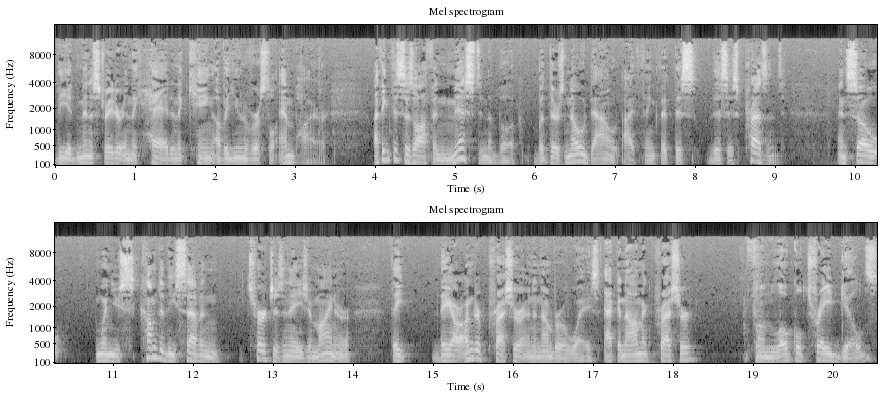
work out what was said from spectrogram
the administrator and the head and the king of a universal empire. I think this is often missed in the book, but there's no doubt I think that this this is present. And so when you come to these seven churches in Asia Minor, they they are under pressure in a number of ways. Economic pressure from local trade guilds,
